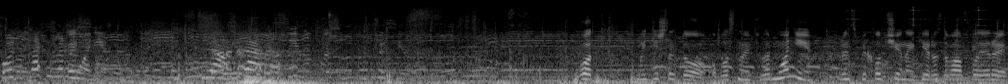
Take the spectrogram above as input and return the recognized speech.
Ходит на филармонию. От ми дійшли до обласної філармонії. В принципі, хлопчина, який роздавав флеєри,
